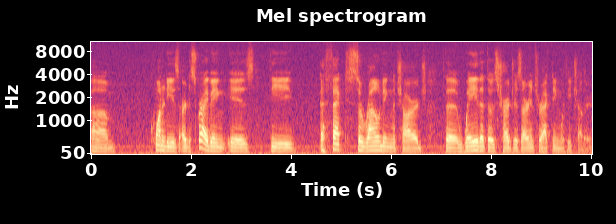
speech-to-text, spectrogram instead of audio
um, quantities are describing is the effect surrounding the charge, the way that those charges are interacting with each other,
